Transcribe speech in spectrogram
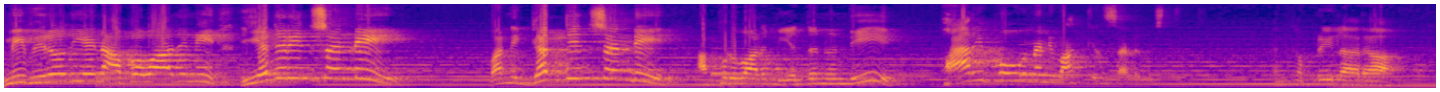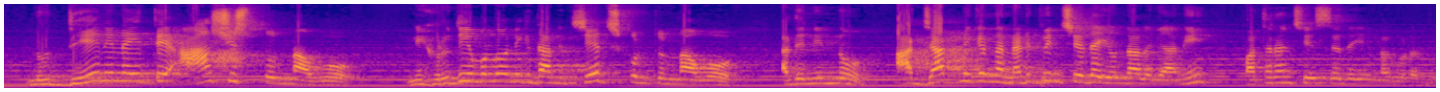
మీ విరోధి అయిన అపవాదిని ఎదిరించండి. వాడిని గద్దించండి. అప్పుడు వాడు మీ ఎద్ద నుండి పారిపోవునని వాక్యం సెలవిస్తుంది. కనుక ప్రియులారా నువ్వు దేనినైతే ఆశిస్తున్నావో నీ హృదయంలోనికి దాన్ని చేర్చుకుంటున్నావో అది నిన్ను ఆధ్యాత్మికంగా నడిపించేదై ఉండాలి కానీ పతనం చేసేదై ఉండకూడదు.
